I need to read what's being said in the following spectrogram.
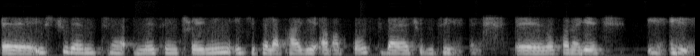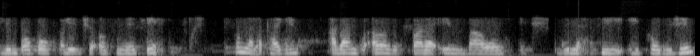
eh i-student nursing training ikhiphe lapha-ke ama-post bayasho ukuthi eh bakhona-ke i-limpopo college of nursing ifunda lapha-ke abantu abazokufaka iimbawo kunasi i-position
